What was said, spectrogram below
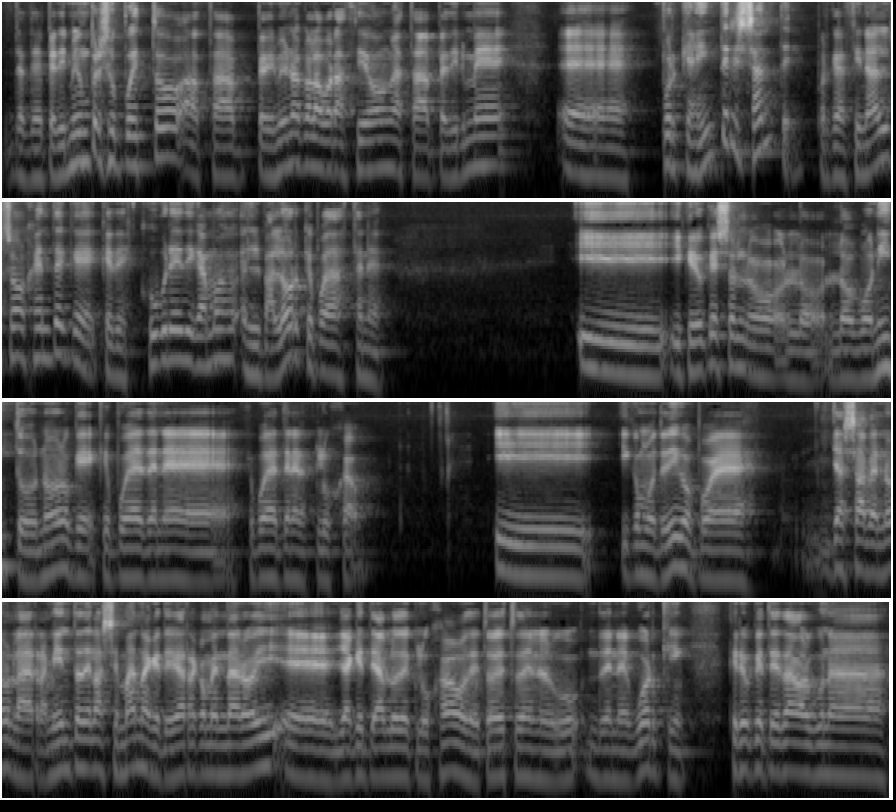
desde pedirme un presupuesto hasta pedirme una colaboración, hasta pedirme... Eh, porque es interesante, porque al final son gente que, descubre, digamos, el valor que puedas tener. Y, creo que eso es lo, bonito ¿no? que, que, puede tener, que puede tener Clubhouse. Y, como te digo, pues ya sabes, ¿no? La herramienta de la semana que te voy a recomendar hoy, eh, ya que te hablo de Clubhouse, de todo esto de, networking, creo que te he dado algunas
